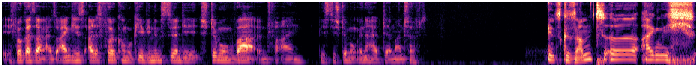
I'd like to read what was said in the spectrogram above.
ich wollte gerade sagen, also eigentlich ist alles vollkommen okay. Wie nimmst du denn die Stimmung wahr im Verein? Wie ist die Stimmung innerhalb der Mannschaft? Insgesamt äh, eigentlich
